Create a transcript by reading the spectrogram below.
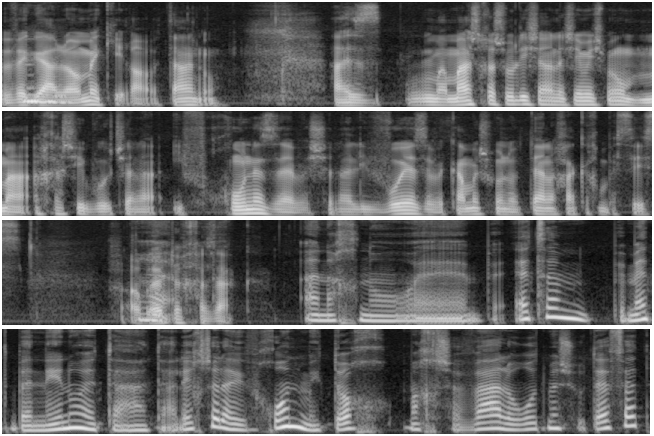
וגל לא מכירה אותנו. אז ממש חשוב לי שאנשים ישמעו מה החשיבות של האבחון הזה ושל הליווי הזה, וכמה שהוא נותן אחר כך בסיס הרבה יותר חזק. אנחנו uh, בעצם באמת בנינו את התהליך של האבחון מתוך מחשבה על הורות משותפת,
